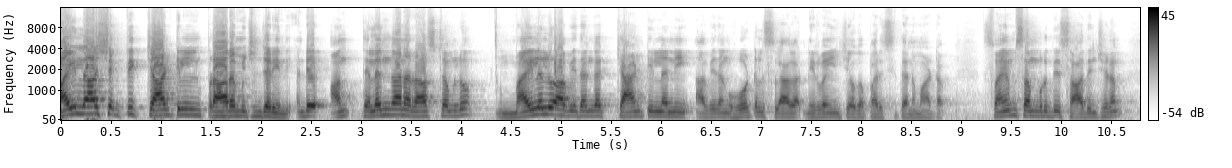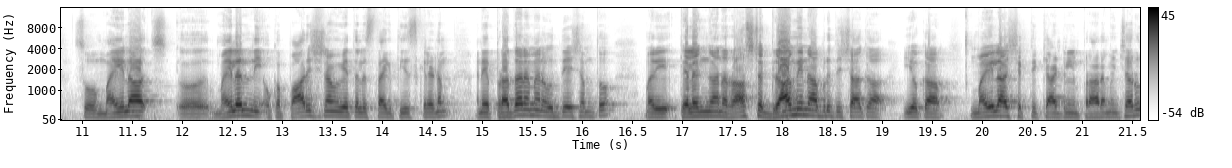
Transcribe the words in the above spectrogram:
మహిళా శక్తి క్యాంటీన్ ప్రారంభించడం జరిగింది. అంటే అన్ తెలంగాణ రాష్ట్రంలో మహిళలు ఆ విధంగా క్యాంటీన్లని ఆ విధంగా హోటల్స్ లాగా నిర్వహించే ఒక పరిస్థితి అన్నమాట. స్వయం సమృద్ధి సాధించడం సో మహిళా మహిళల్ని ఒక పారిశ్రామికవేత్తల స్థాయికి తీసుకెళ్ళడం అనే ప్రధానమైన ఉద్దేశంతో మరి తెలంగాణ రాష్ట్ర గ్రామీణాభివృద్ధి శాఖ ఈ యొక్క మహిళా శక్తి క్యాంటీన్లను ప్రారంభించారు.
